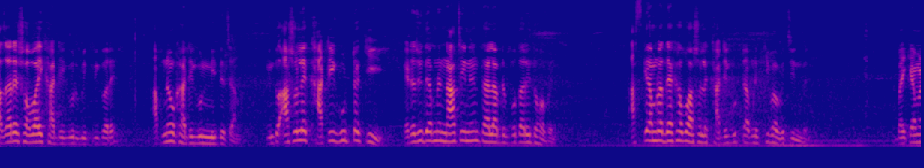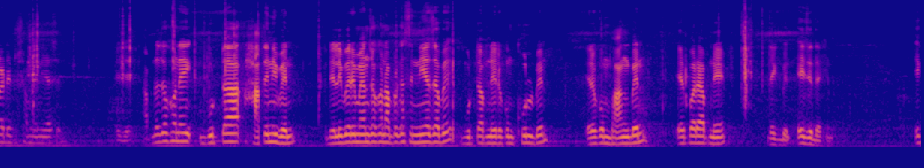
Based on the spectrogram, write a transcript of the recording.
বাজারে সবাই খাঁটি গুড় বিক্রি করে, আপনিও খাঁটি গুড় নিতে চান। কিন্তু আসলে খাঁটি গুড়টা কি? এটা যদি আপনি না চিনেন, তাহলে আপনি প্রতারিত হবেন। আজকে আমরা দেখাবো আসলে খাঁটি গুড়টা আপনি কীভাবে চিনবেন। ভাই, ক্যামেরাটা একটু সামনে নিয়ে আসেন। এই যে, আপনি যখন এই গুড়টা হাতে নেবেন, ডেলিভারি ম্যান যখন আপনার কাছে নিয়ে যাবে, গুড়টা আপনি এরকম খুলবেন, এরকম ভাঙবেন, এরপরে আপনি দেখবেন, এই যে দেখেন, এই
